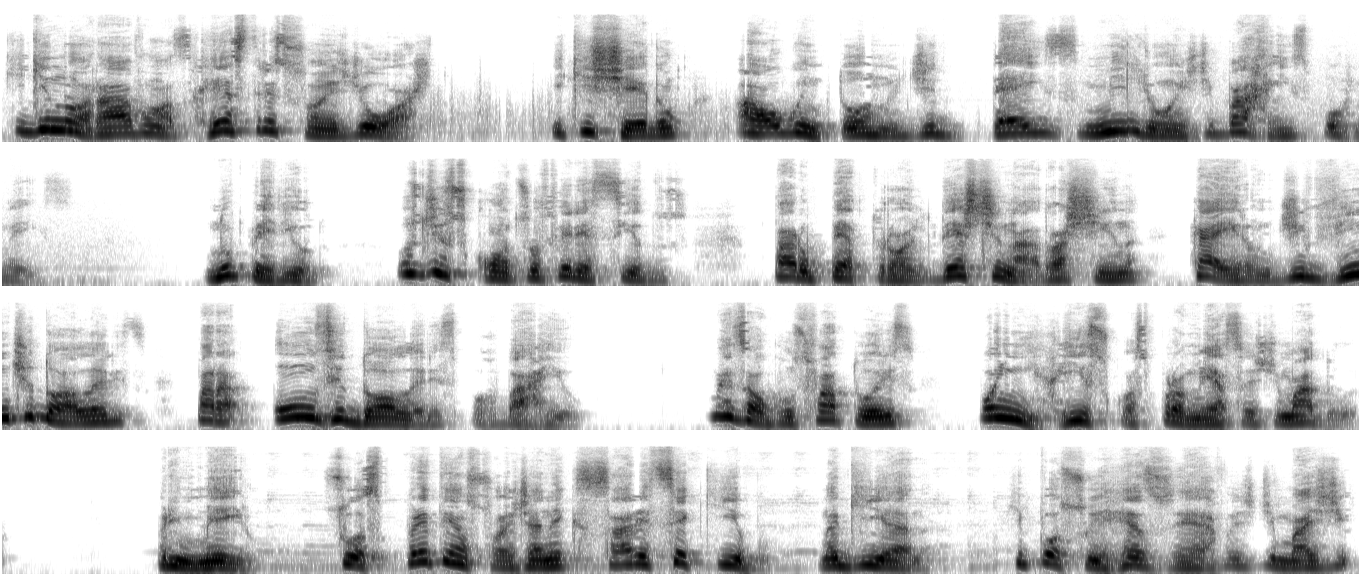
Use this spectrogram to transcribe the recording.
que ignoravam as restrições de Washington e que chegam a algo em torno de 10 milhões de barris por mês. No período, os descontos oferecidos para o petróleo destinado à China caíram de 20 dólares para 11 dólares por barril. Mas alguns fatores põem em risco as promessas de Maduro. Primeiro, suas pretensões de anexar Essequibo, na Guiana, que possui reservas de mais de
